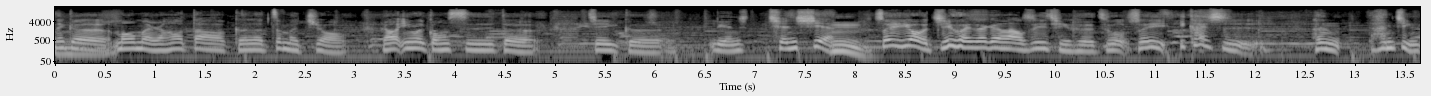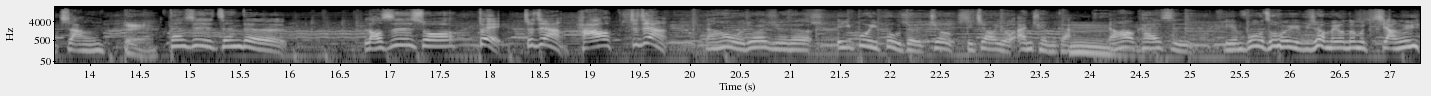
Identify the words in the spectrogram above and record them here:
那个 moment。然后到隔了这么久。然后因为公司的这个连牵线，嗯，所以又有机会再跟老师一起合作，所以一开始很很紧张，对，但是真的老师说对，就这样，好，就这样，然后我就会觉得一步一步的就比较有安全感，嗯，然后开始脸部终于比较没有那么僵硬，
